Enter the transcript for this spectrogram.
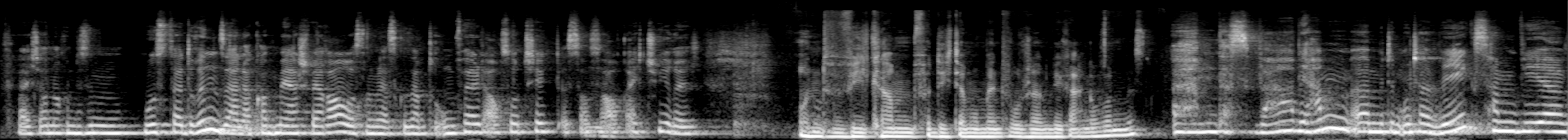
vielleicht auch noch in diesem Muster drin sein. Da kommt man ja schwer raus. Und wenn das gesamte Umfeld auch so tickt, ist das auch echt schwierig. Und wie kam für dich der Moment, wo du dann vegan geworden bist? Ähm, das war, wir haben äh, mit dem Unterwegs haben wir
